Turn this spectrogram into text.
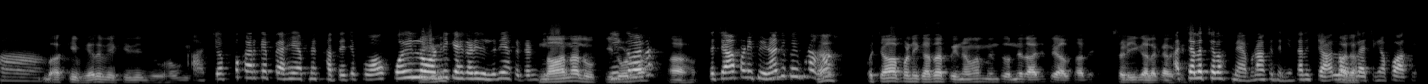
ਹਾਂ। ਬਾਕੀ ਫਿਰ ਵੇਖੀ ਜੇ ਜੋ ਹੋਊਗੀ। ਆ ਚੁੱਪ ਕਰਕੇ ਪੈਸੇ ਆਪਣੇ ਖਾਤੇ 'ਚ ਪਵਾਓ ਕੋਈ ਲੋੜ ਨੀ? ਨਹੀਂ ਕਿਸੇ ਘੜੀ ਲੱਲਣੀਆਂ ਕੱਢਣ ਦੀ। ਨਾ ਨਾ ਲੋਕੀ ਠੀਕ ਲੋੜ ਵਾ। ਵਾ ਆਹੋ। ਤੇ ਚਾਹ ਪਾਣੀ ਪੀਣਾ ਜੇ ਕੋਈ ਬਣਾਵਾ? ਹੈਂ? ਉਹ ਚਾਹ ਪਾਣੀ ਕਾਹਦਾ ਪੀਣਾ ਵਾ? ਮੈਨੂੰ ਤਾਂ ਉਹਨੇ ਰਾਜ ਪਿਆਲਤਾ ਤੇ ਸੜੀ ਗੱਲ ਆ ਕਰਕੇ। ਚਲੋ ਚਲੋ ਮੈਂ ਬਣਾ ਕੇ ਦੇਣੀ ਤੁਹਾਨੂੰ ਚਾਹ ਲੌਂਗ ਆ ਜਾ। ਲੈਚੀਆਂ ਪਾ ਕੇ।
